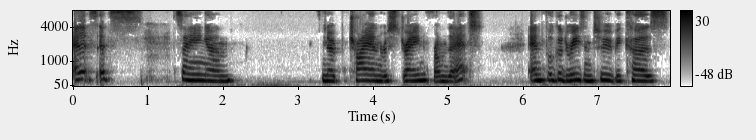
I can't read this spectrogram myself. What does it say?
and it's, it's saying, um, you know, try and restrain from that. And for good reason too, because,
